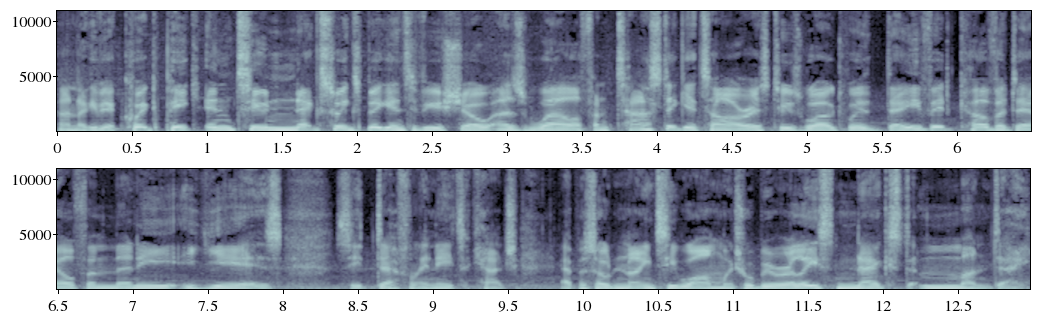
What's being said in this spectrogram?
And I'll give you a quick peek into next week's big interview show as well. A fantastic guitarist who's worked with David Coverdale for many years. So you definitely need to catch episode 91, which will be released next Monday.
